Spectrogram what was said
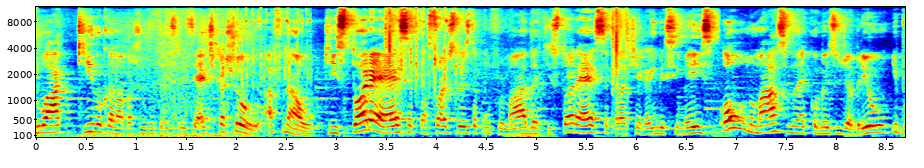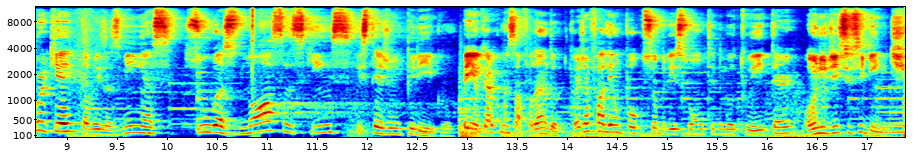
vídeo aqui no canal Cachorro 1337 Cachorro, afinal, que história é essa que a Sorte 2 está confirmada? Que história é essa que ela chega ainda esse mês? Ou no máximo, né, começo de abril? E por que talvez as minhas, suas, nossas skins estejam em perigo? Bem, eu quero começar falando que eu já falei um pouco sobre isso ontem no meu Twitter, onde eu disse o seguinte,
